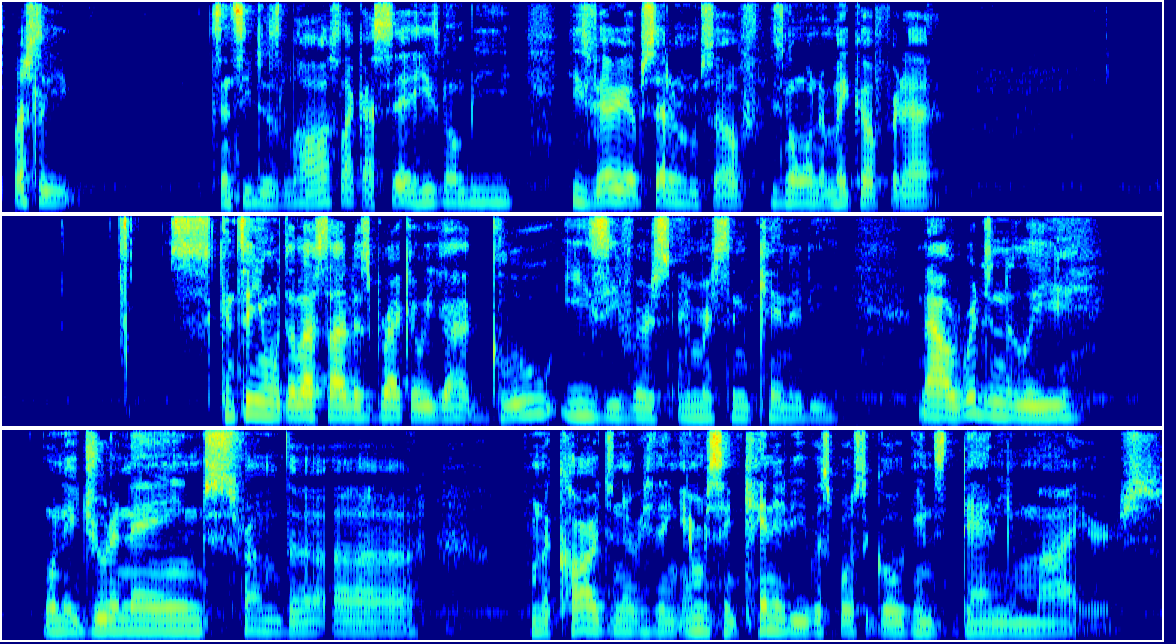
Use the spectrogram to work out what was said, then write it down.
especially since he just lost, like I said, he's gonna be he's very upset at himself. He's gonna want to make up for that. Continuing with the left side of this bracket, we got Glue Easy versus Emerson Kennedy. Now, originally, when they drew the names from the uh, from the cards and everything, Emerson Kennedy was supposed to go against Danny Myers,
